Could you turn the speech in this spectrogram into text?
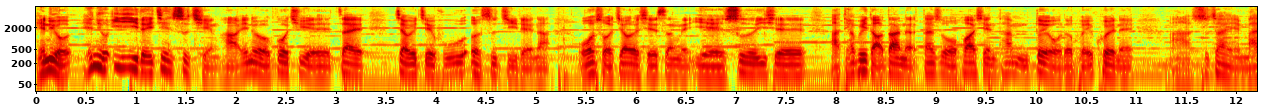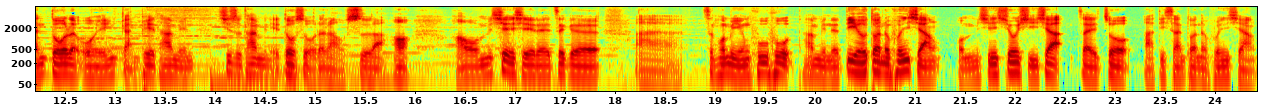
很有很有意义的一件事情哈，因为我过去也在教育界服务二十几年了，我所教的学生呢，也是一些啊调皮捣蛋的，但是我发现他们对我的回馈呢，啊实在也蛮多的，我很感佩他们，其实他们也都是我的老师了哈。好，我们谢谢呢这个啊郑和明夫妇他们的第二段的分享，我们先休息一下，再做啊第三段的分享。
